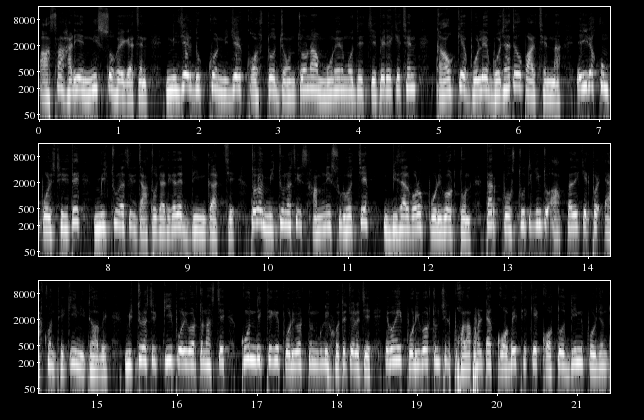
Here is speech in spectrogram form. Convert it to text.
আশা হারিয়ে নিঃস্ব হয়ে গেছেন। নিজের দুঃখ, নিজের কষ্ট, যন্ত্রণা মনের মধ্যে চেপে রেখেছেন, কাউকে বলে বোঝাতেও পারছেন না। এই রকম পরিস্থিতিতে মিথুন রাশির জাতক জাতিকাদের দিন কাটছে। তবে মিথুন রাশির সামনেই শুরু হচ্ছে বিশাল বড় পরিবর্তন। তার প্রস্তুতি কিন্তু আপনাদেরকে এরপর এখন থেকেই নিতে হবে। মিথুন রাশির কী পরিবর্তন আসছে, কোন দিক থেকে পরিবর্তনগুলি হতে চলেছে এবং এই পরিবর্তনশীল ফলাফলটা কবে থেকে কত দিন পর্যন্ত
